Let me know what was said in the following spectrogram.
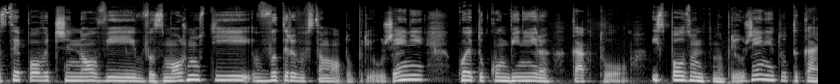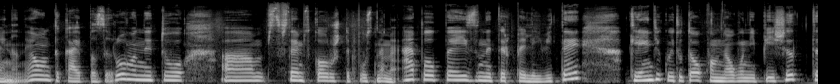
все повече нови възможности вътре в самото приложение, което комбинира както използването на приложението, така и на Неон, така и пазаруването. Съвсем скоро ще пуснем Apple Pay за нетърпеливите клиенти, които толкова много ни пишат.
